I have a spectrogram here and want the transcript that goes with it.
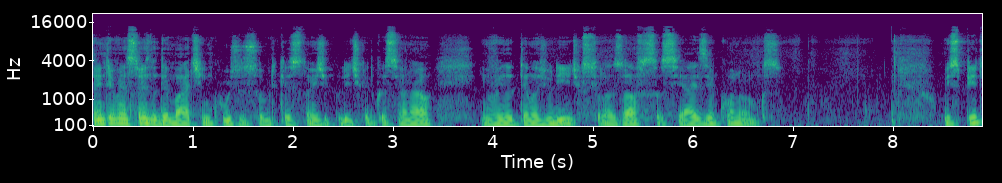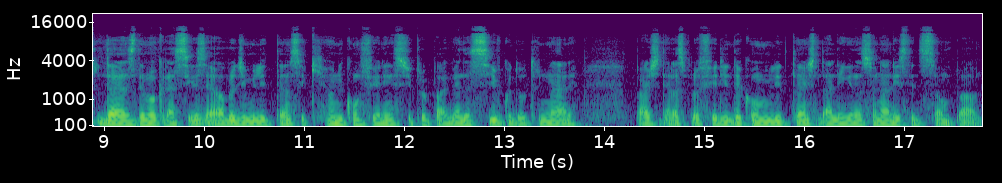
são intervenções no debate em cursos sobre questões de política educacional envolvendo temas jurídicos, filosóficos, sociais e econômicos. O Espírito das Democracias é obra de militância que reúne conferências de propaganda cívico-doutrinária, parte delas proferida como militante da Liga Nacionalista de São Paulo.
